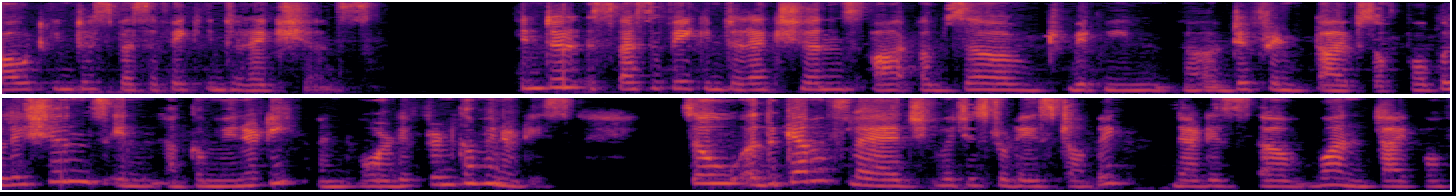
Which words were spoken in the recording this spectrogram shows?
about interspecific interactions. Interspecific interactions are observed between uh, different types of populations in a community and or different communities. So uh, the camouflage, which is today's topic, that is uh, one type of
